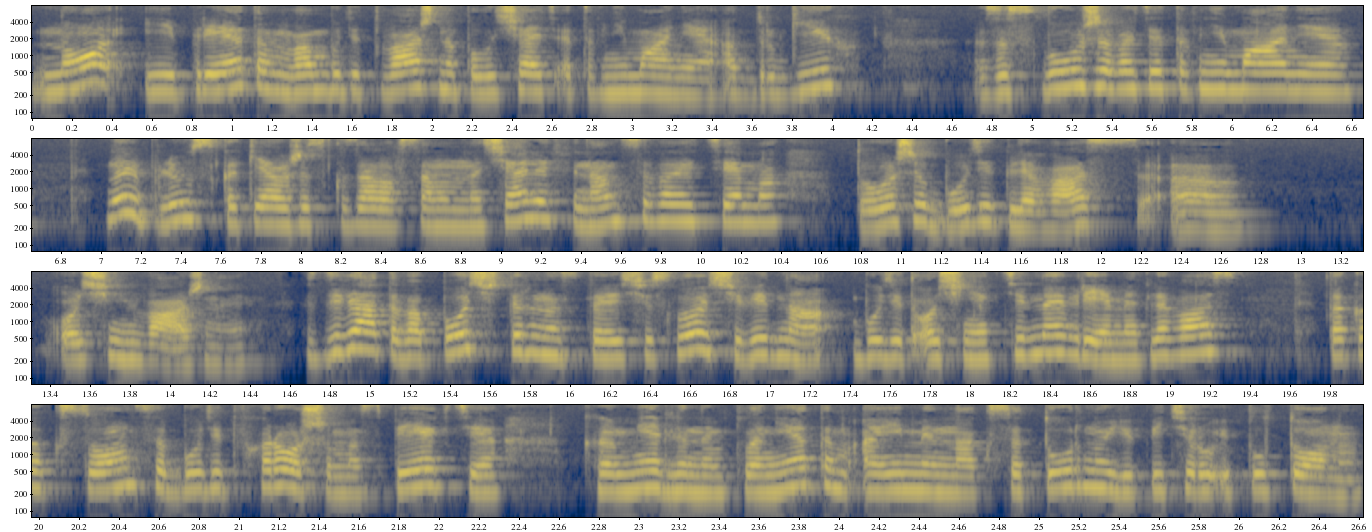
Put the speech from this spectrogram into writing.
Но и при этом вам будет важно получать это внимание от других, заслуживать это внимание — ну и плюс, как я уже сказала в самом начале, финансовая тема тоже будет для вас э, очень важной. С 9 по 14 число, очевидно, будет очень активное время для вас, так как Солнце будет в хорошем аспекте к медленным планетам, а именно к Сатурну, Юпитеру и Плутону.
